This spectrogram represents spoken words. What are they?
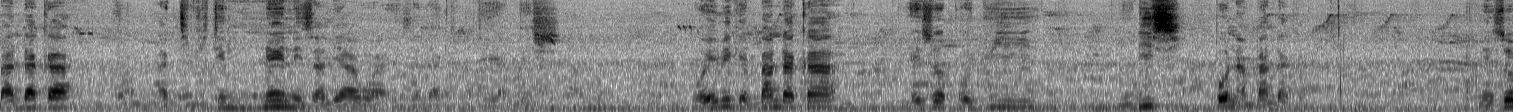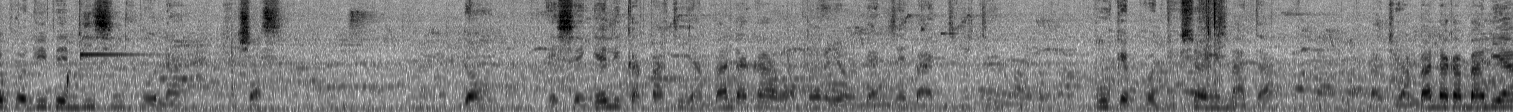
bandaka activité monene ezali awa ezali activité ya peshe oyebi ke mbandaka ezoproduit mbisi mpo na mbandaka mais ezoproduit mpe mbisi mpo na kinshasa donc esengeli ka parti ya mbandaka awa to reorganize baactivité pour que production emata bato ya mbandaka balia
